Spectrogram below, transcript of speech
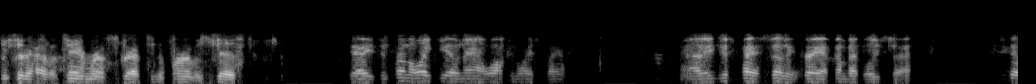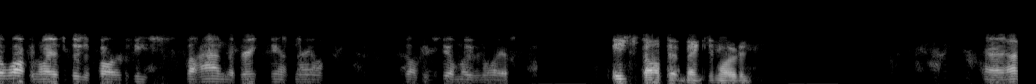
He should have had a camera strapped in the front of his chest. Yeah, he's in front of Lake Yo now, walking westbound. Uh, he just passed Southern Craft, come back the loose side. He's still walking west through the park. He's behind the drink tent now. So he's still moving west. He stopped at banking loaded. Uh, I,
